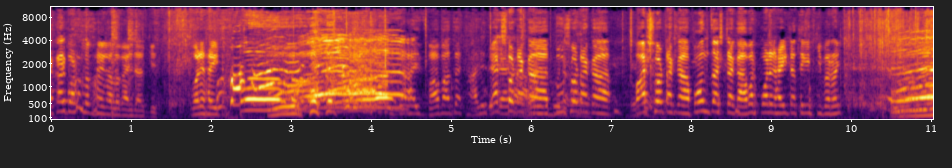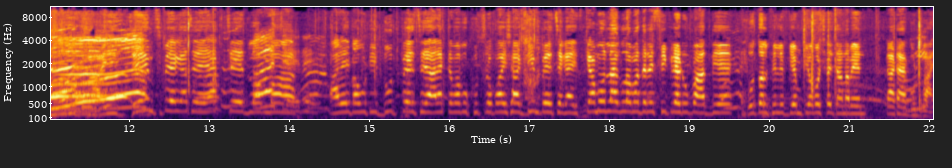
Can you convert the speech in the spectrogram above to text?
একাই বড় লোক হয়ে গেল গাইস আজকে। পরে হাইট গাইস বাবা একশো টাকা দুশো টাকা পাঁচশো টাকা পঞ্চাশ টাকা। আবার পরের হাইটটা থেকে কি বার হয় জেমস পেয়ে গেছে এক লম্বা। আর এই বাবুটি দুধ পেয়েছে আর একটা বাবু খুচরো পয়সা ডিম পেয়েছে কেমন লাগল আমাদের এই সিক্রেট উপহার দিয়ে? বোতল ফিলিপ গেমটি অবশ্যই জানাবেন। টাটা গুড বাই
